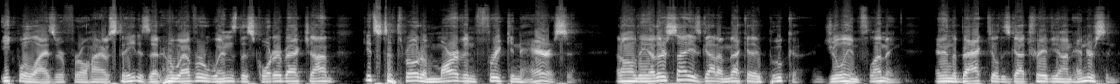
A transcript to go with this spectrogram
equalizer for Ohio State is that whoever wins this quarterback job gets to throw to Marvin freaking Harrison. And on the other side, he's got Emeka Egbuka and Julian Fleming. And in the backfield, he's got TreVeyon Henderson.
